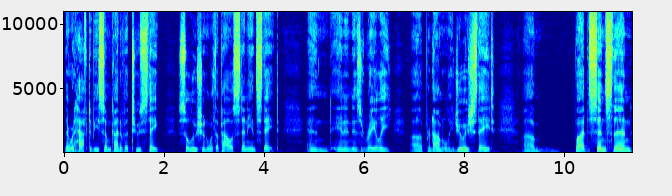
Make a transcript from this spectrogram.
there would have to be some kind of a two state solution with a Palestinian state and, and an Israeli, uh, predominantly Jewish state. Um, but since then,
